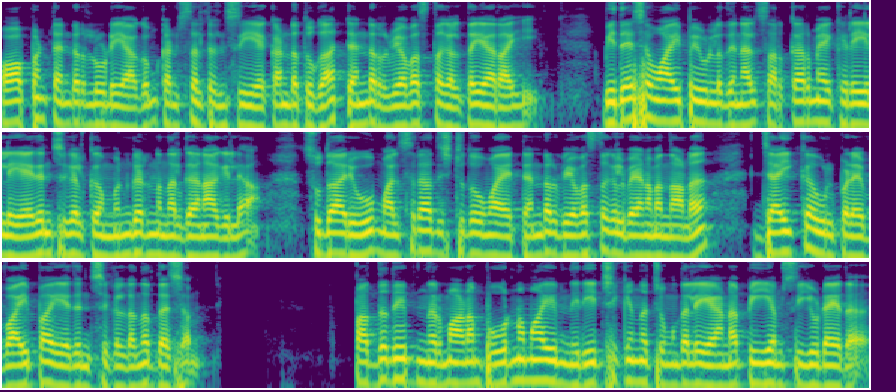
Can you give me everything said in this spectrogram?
ഓപ്പൺ ടെൻഡറിലൂടെയാകും കൺസൾട്ടൻസിയെ കണ്ടെത്തുക. ടെൻഡർ വ്യവസ്ഥകൾ തയ്യാറായി. വിദേശ വായ്പയുള്ളതിനാൽ സർക്കാർ മേഖലയിലെ ഏജൻസികൾക്ക് മുൻഗണന നൽകാനാകില്ല. സുതാര്യവും മത്സരാധിഷ്ഠിതവുമായ ടെൻഡർ വ്യവസ്ഥകൾ വേണമെന്നാണ് ജൈക്ക ഉൾപ്പെടെ വായ്പാ ഏജൻസികളുടെ നിർദ്ദേശം. പദ്ധതി നിർമ്മാണം പൂർണമായും നിരീക്ഷിക്കുന്ന ചുമതലയാണ് പി എം സിയുടേത്.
